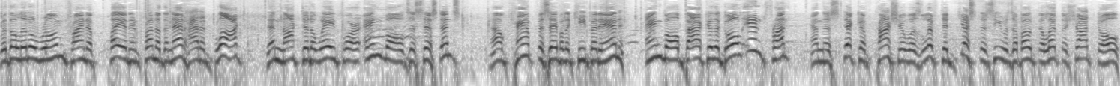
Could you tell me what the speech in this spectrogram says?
with a little room, trying to play it in front of the net, had it blocked, then knocked it away for Engvall's assistance. Now Kampf is able to keep it in. Engvall back of the goal in front, and the stick of Kase was lifted just as he was about to let the shot go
